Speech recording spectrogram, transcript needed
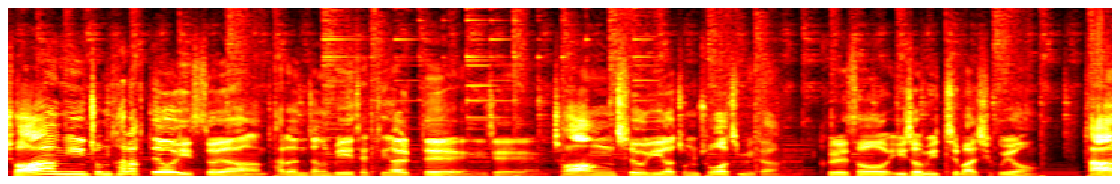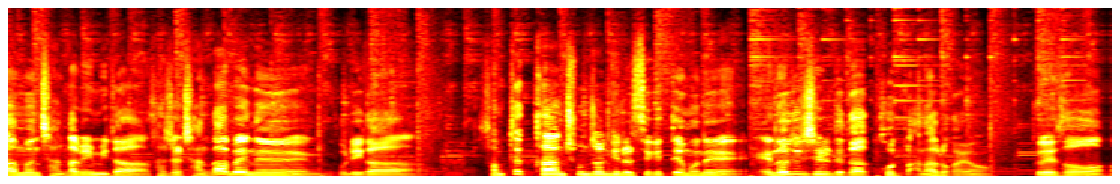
저항이 좀 타락되어 있어야 다른 장비 세팅할 때 이제 저항 채우기가 좀 좋아집니다. 그래서 이 점 잊지 마시고요. 다음은 장갑입니다. 사실 장갑에는 우리가 선택한 충전기를 쓰기 때문에 에너지 실드가 곧 만화로 가요. 그래서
